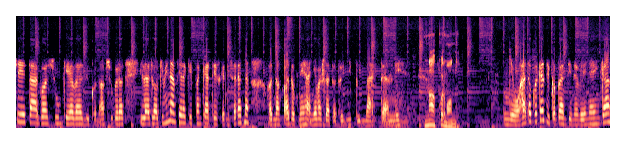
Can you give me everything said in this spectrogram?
sétálgassunk, élvezzük a napsugarat, illetve aki mindenféleképpen kertészkedni szeretne, adnak adok néhány javaslatot, hogy mit tud megtenni. Na, akkor mond. Jó, hát akkor kezdjük a benti növényeinkkel.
